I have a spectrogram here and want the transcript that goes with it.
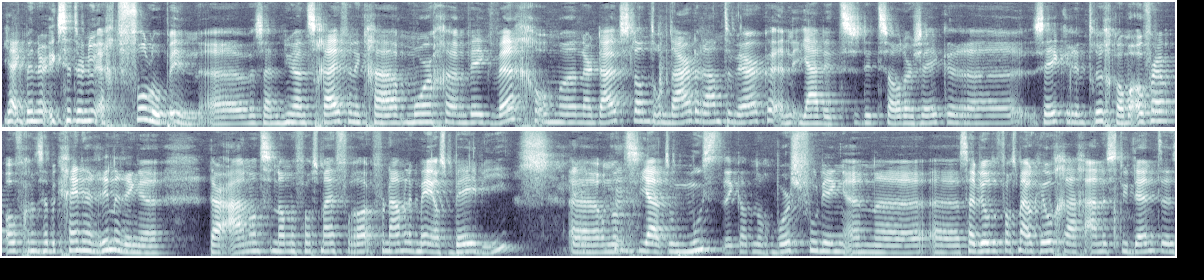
Ja, ik, ben er, ik zit er nu echt volop in. Uh, we zijn nu aan het schrijven en ik ga morgen een week weg om uh, naar Duitsland om daar eraan te werken. En ja, dit, dit zal er zeker, uh, zeker in terugkomen. Over, overigens heb ik geen herinneringen daaraan, want ze nam me volgens mij voor, voornamelijk mee als baby. omdat ja, toen moest ik had nog borstvoeding en zij wilde volgens mij ook heel graag aan de studenten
